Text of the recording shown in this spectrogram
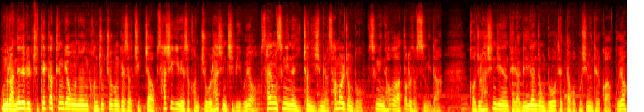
오늘 안내드릴 주택 같은 경우는 건축주분께서 직접 사시기 위해서 건축을 하신 집이고요. 사용 승인은 2020년 3월 정도 승인 허가가 떨어졌습니다. 거주를 하신 지는 대략 1년 정도 됐다고 보시면 될 것 같고요.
